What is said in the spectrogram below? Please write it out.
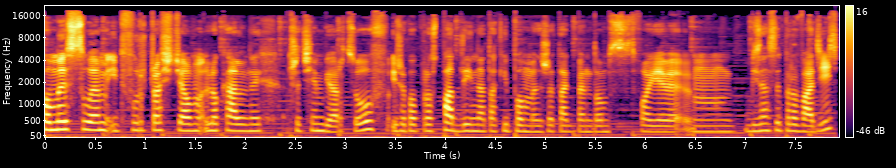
pomysłem i twórczością lokalnych przedsiębiorców i że po prostu padli na taki pomysł, że tak będą swoje um, biznesy prowadzić.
